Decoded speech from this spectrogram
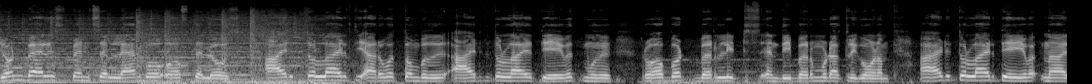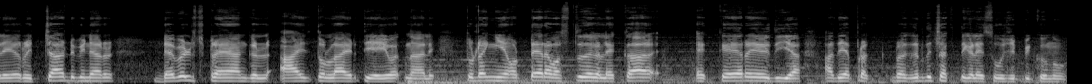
John Balance Spencer limbo of the lost. ആയിരത്തി തൊള്ളായിരത്തി അറുപത്തൊമ്പത് ആയിരത്തി തൊള്ളായിരത്തി എഴുപത്തി മൂന്ന് റോബർട്ട് ബെർലിറ്റ്സ് ദി ബെർമുഡ ത്രികോണം. ആയിരത്തി തൊള്ളായിരത്തി എഴുപത്തിനാല് റിച്ചാർഡ് വിനർ ഡെവിൾസ് ട്രയാങ്കിൾ ആയിരത്തി തൊള്ളായിരത്തി എഴുപത്തിനാല് തുടങ്ങിയ ഒട്ടേറെ വസ്തുതകൾ എക്കാ എക്കേറെ എഴുതിയ അതേ പ്ര പ്രകൃതി ശക്തികളെ സൂചിപ്പിക്കുന്നു.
